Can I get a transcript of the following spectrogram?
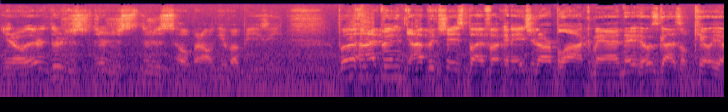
You know, they're they're just they're just they're just hoping I'll give up easy. But I've been I've been chased by fucking H and R Block, man. They, those guys will kill you.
